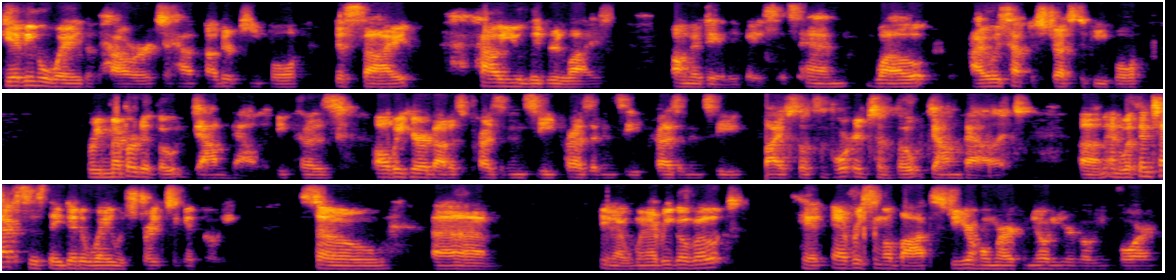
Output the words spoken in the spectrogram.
giving away the power to have other people decide how you live your life on a daily basis. And while I always have to stress to people, remember to vote down ballot because all we hear about is presidency, presidency, presidency. So it's important to vote down ballot. Um, and within Texas, they did away with straight ticket voting. So, um, you know, whenever you go vote, hit every single box, do your homework, know who you're voting for,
